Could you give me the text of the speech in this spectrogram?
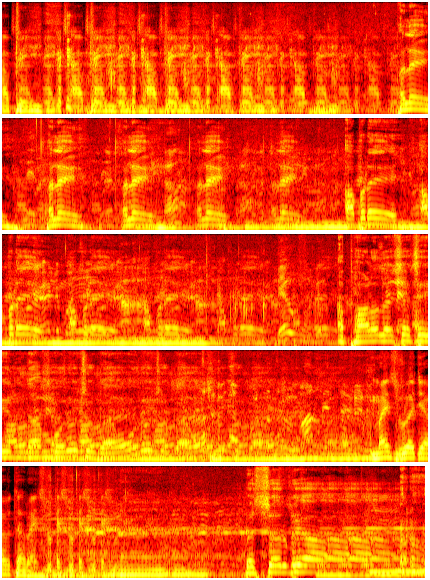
આપી આપી આપી આપી ભલે ભલે ભલે ભલે ભલે. આપણે આપણે આપણે આપણે આપણે. આ ફાળો લેશે છે એ નામ બોલું છું ભાઈ. બોલું છું ભાઈ મહેશ ભુવાજી આવતા બસો રૂપિયા.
